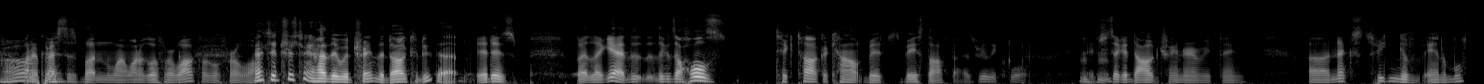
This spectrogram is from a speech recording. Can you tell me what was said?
Oh, when I press this button when I want to go for a walk, I'll go for a walk. That's interesting how they would train the dog to do that. It is, but like yeah, the, th- there's a whole TikTok account bitch based off that. It's really cool. It's Mhm. just like a dog trainer and everything. Uh, next, speaking of animals,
